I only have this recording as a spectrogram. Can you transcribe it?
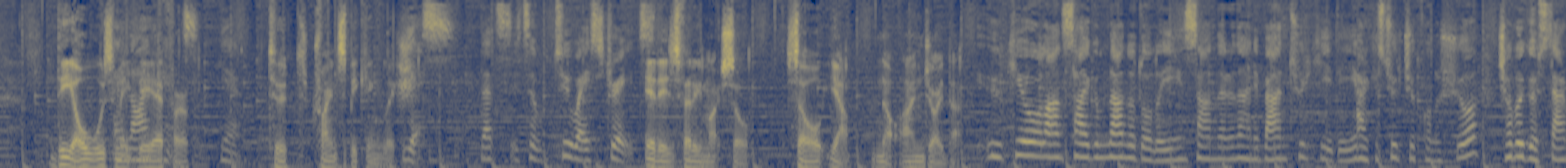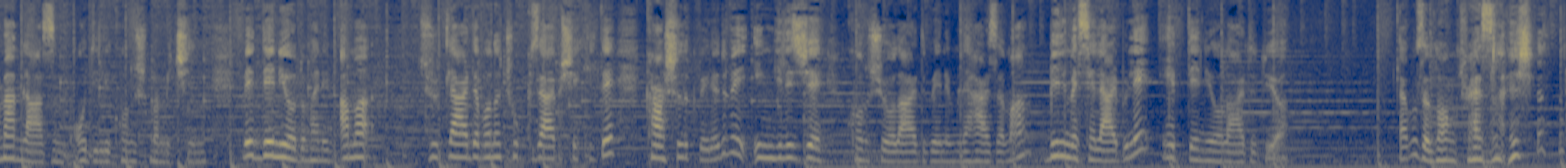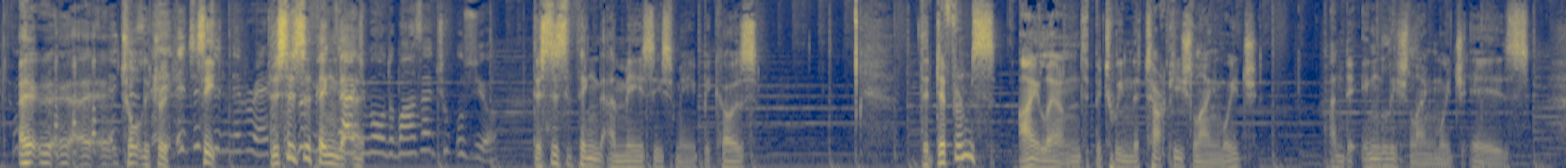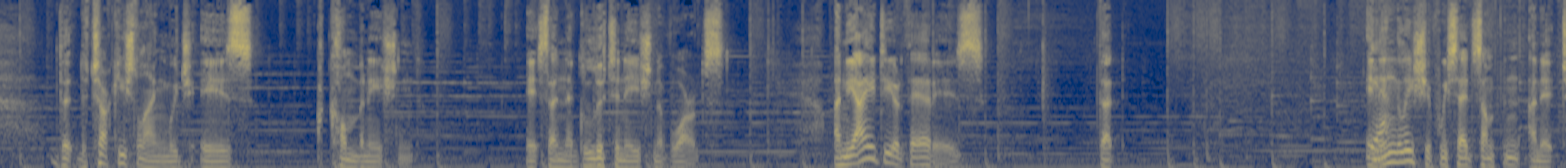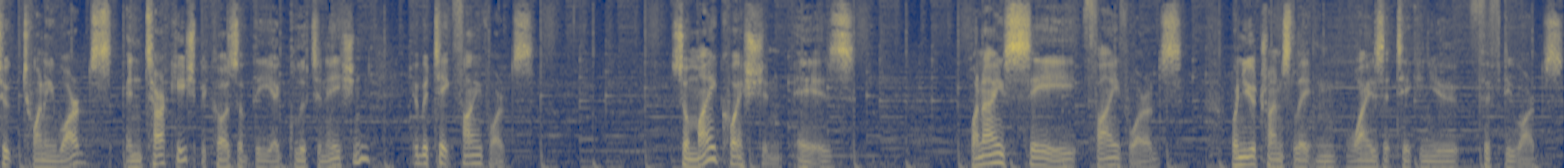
they always They make like the it. effort Yeah. to, to try and speak English. Yes. That's it's a two-way street. It is very much so. So yeah, no, I enjoyed that. ülkeye olan saygımdan da dolayı insanların hani ben Türkiye'deyim, herkes Türkçe konuşuyor, çaba göstermem lazım o dili konuşmam için ve deniyordum hani ama Türkler de bana çok güzel bir şekilde karşılık veriyordu ve İngilizce konuşuyorlardı benimle her zaman. Bilmeseler bile hep deniyorlardı diyor. That was a long translation. Uh, uh, uh, uh, totally true. It just See, didn't never end. this is the thing that oldu. Bazen çok uzuyor. this is the thing that amazes me because the difference I learned between the Turkish language and the English language is that the Turkish language is a combination. It's an agglutination of words. And the idea there is in Yeah. English, if we said something and it took 20 words, in Turkish, because of the agglutination, it would take five words. So, my question is when I say five words, when you're translating, why is it taking you 50 words?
